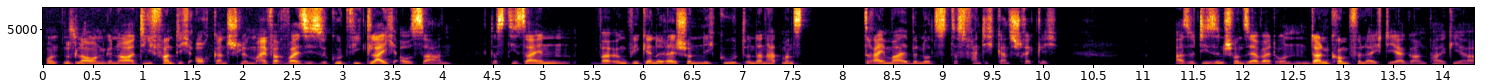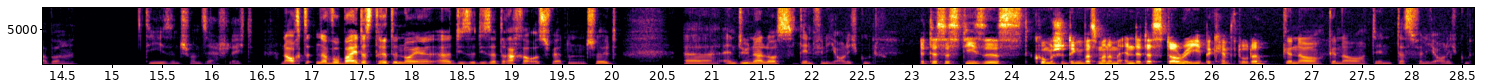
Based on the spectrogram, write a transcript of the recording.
Und einen blauen, genau. Die fand ich auch ganz schlimm, einfach weil sie so gut wie gleich aussahen. Das Design war irgendwie generell schon nicht gut und dann hat man es dreimal benutzt. Das fand ich ganz schrecklich. Also die sind schon sehr weit unten. Dann kommt vielleicht die Ärger und Palkia, aber die sind schon sehr schlecht. Und auch, na, wobei das dritte neue, äh, diese, dieser Drache aus Schwert und Schild, äh, Endynalos, den finde ich auch nicht gut. Das ist dieses komische Ding, was man am Ende der Story bekämpft, oder? Genau, genau, den, das finde ich auch nicht gut.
